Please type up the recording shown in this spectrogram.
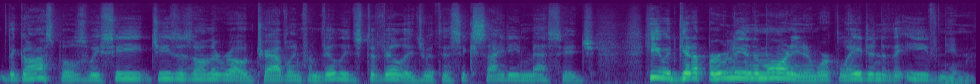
the Gospels, we see Jesus on the road, traveling from village to village with this exciting message. He would get up early in the morning and work late into the evening.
